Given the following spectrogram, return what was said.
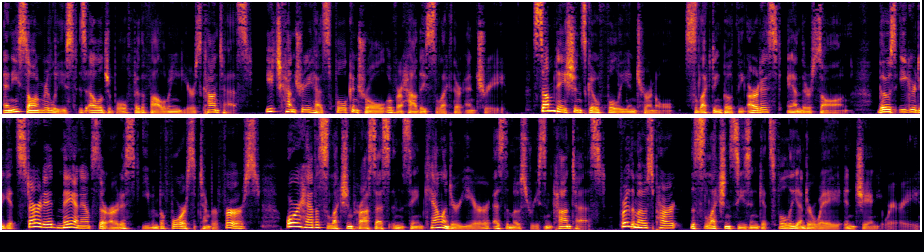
any song released is eligible for the following year's contest. Each country has full control over how they select their entry. Some nations go fully internal, selecting both the artist and their song. Those eager to get started may announce their artist even before September 1st, or have a selection process in the same calendar year as the most recent contest. For the most part, the selection season gets fully underway in January.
